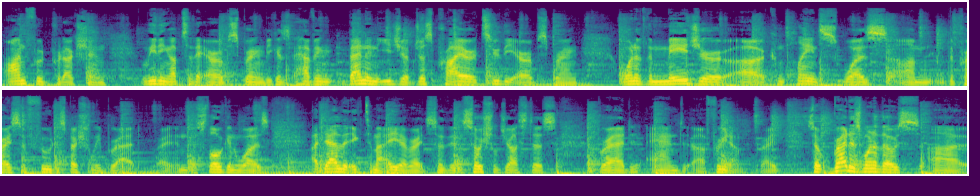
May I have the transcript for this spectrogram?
on food production leading up to the Arab Spring, because having been in Egypt just prior to the Arab Spring, one of the major uh, complaints was um, the price of food, especially bread, right? And the slogan was "Adala Ijtimaiya," right? So the social justice, bread, and uh, freedom, right? So bread is one of those uh,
